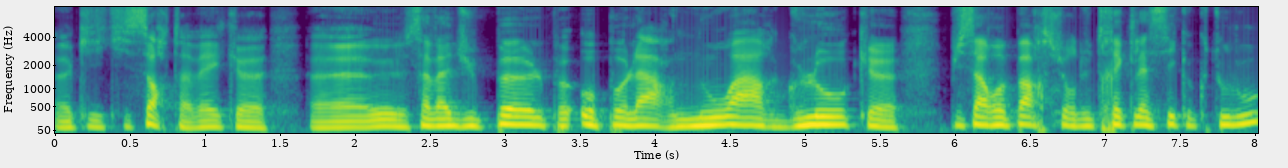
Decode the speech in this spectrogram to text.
euh, euh, qui, sortent avec euh, ça va du pulp au polar noir glauque puis ça repart sur du très classique Cthulhu.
